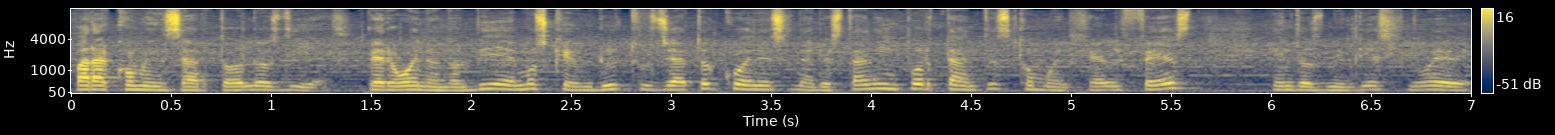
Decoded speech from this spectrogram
para comenzar todos los días. Pero bueno, no olvidemos que Brutus ya tocó en escenarios tan importantes como el Hellfest en 2019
